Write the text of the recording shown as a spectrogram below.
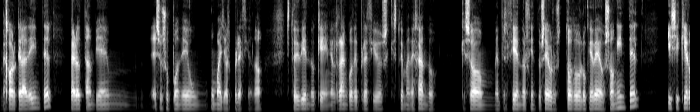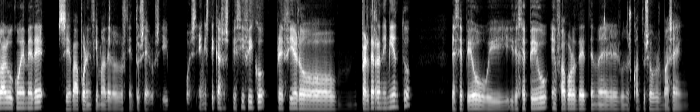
mejor que la de Intel, pero también eso supone un, mayor precio, ¿no? Estoy viendo que en el rango de precios que estoy manejando, que son entre 100 y 200 euros, todo lo que veo son Intel, y si quiero algo con AMD, se va por encima de los 200 euros. Y pues en este caso específico, prefiero perder rendimiento de CPU y, de GPU en favor de tener unos cuantos euros más en,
